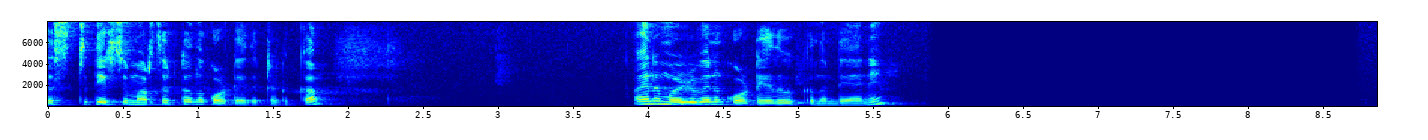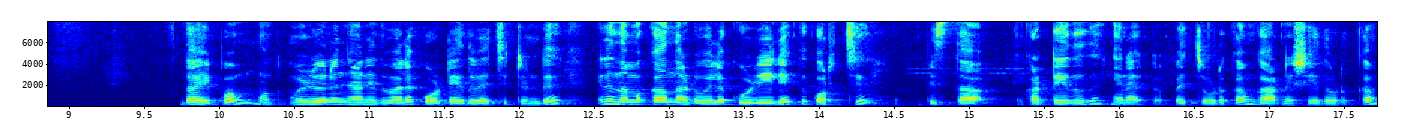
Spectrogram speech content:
ജസ്റ്റ് തിരിച്ച് മറിച്ചിട്ടൊന്ന് കോട്ട് ചെയ്തിട്ട് എടുക്കാം. അങ്ങനെ മുഴുവനും കോട്ട് ചെയ്ത് വെക്കുന്നുണ്ട് ഞാൻ ഇതായിപ്പം മുഴുവനും ഞാൻ ഇതുപോലെ കോട്ട് ചെയ്ത് വെച്ചിട്ടുണ്ട്. ഇനി നമുക്ക് ആ നടുവിലെ കുഴിയിലേക്ക് കുറച്ച് പിസ്ത കട്ട് ചെയ്തത് ഇങ്ങനെ വെച്ച് കൊടുക്കാം. ഗാർണിഷ് ചെയ്ത് കൊടുക്കാം.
